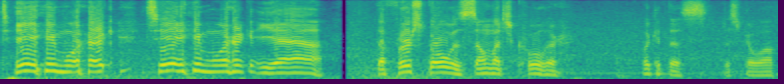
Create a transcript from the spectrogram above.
teamwork. Teamwork. Yeah. The first goal was so much cooler. Look at this. Just go up.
